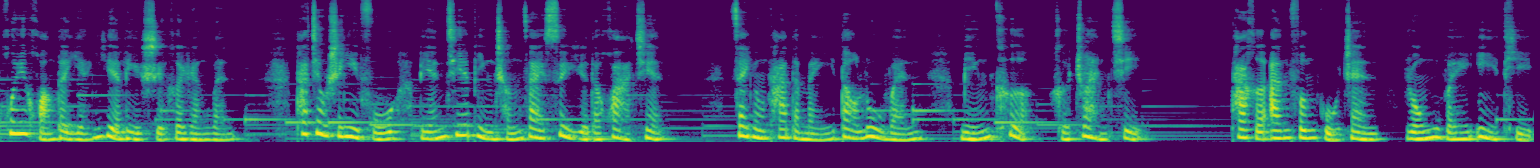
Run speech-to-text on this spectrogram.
辉煌的盐业历史和人文。它就是一幅连接并承载岁月的画卷，在用它的每一道路纹、铭刻和传记，它和安丰古镇融为一体，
